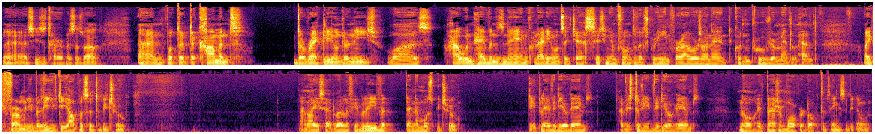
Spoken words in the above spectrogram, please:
Uh, she's a therapist as well. And but the the comment directly underneath was, "How in heaven's name could anyone suggest sitting in front of a screen for hours on end could improve your mental health?" I firmly believe the opposite to be true. And I said, "Well, if you believe it, then it must be true." Do you play video games? Have you studied video games? No, I've better, more productive things to be doing.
